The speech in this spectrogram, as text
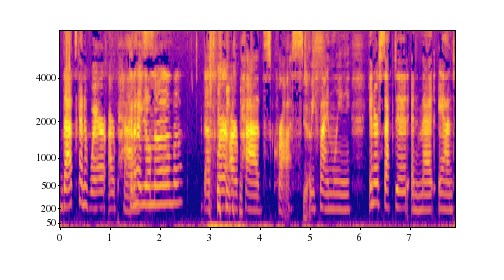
that's kind of where our paths Can I have your number? That's where our paths crossed. Yes. We finally intersected and met and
